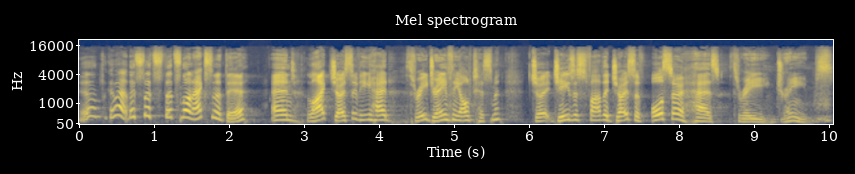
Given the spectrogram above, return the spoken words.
Yeah, look at that. That's, that's, that's not an accident there. And like Joseph, he had three dreams in the Old Testament. Jo- Jesus' father Joseph also has three dreams.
